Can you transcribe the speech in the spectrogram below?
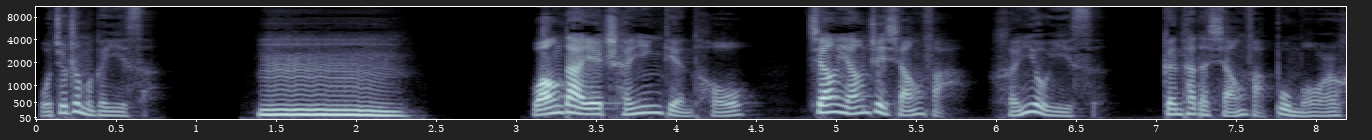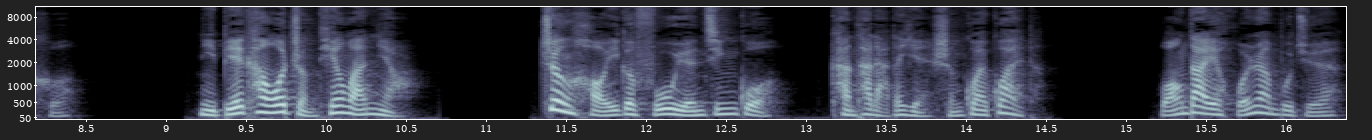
我就这么个意思。嗯，王大爷沉吟点头。江阳这想法很有意思，跟他的想法不谋而合。你别看我整天玩鸟，正好一个服务员经过，看他俩的眼神怪怪的。王大爷浑然不觉，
